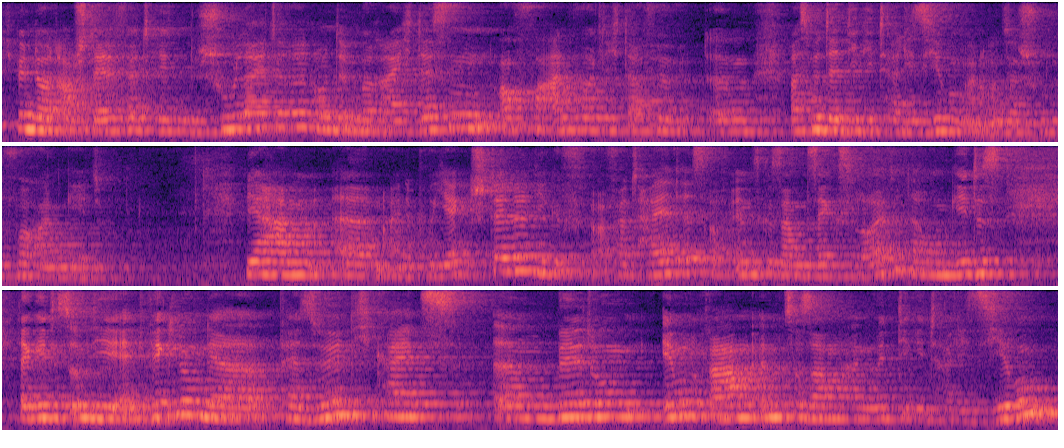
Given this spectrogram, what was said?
Ich bin dort auch stellvertretende Schulleiterin und im Bereich dessen auch verantwortlich dafür, ähm, was mit der Digitalisierung an unserer Schule vorangeht. Wir haben ähm, eine Projektstelle, die verteilt ist auf insgesamt sechs Leute. Darum geht es, da geht es um die Entwicklung der Persönlichkeitsbildung im Rahmen, im Zusammenhang mit Digitalisierung.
